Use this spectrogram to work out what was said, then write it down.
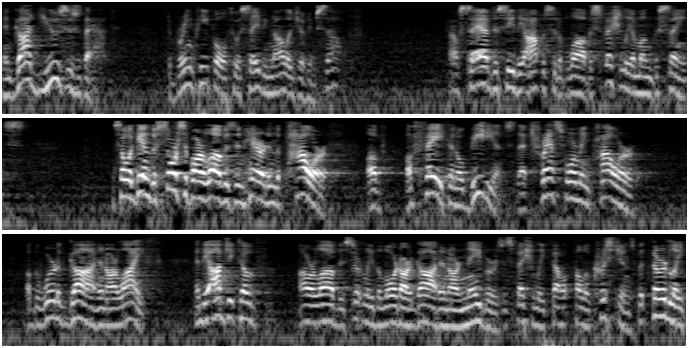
And God uses that to bring people to a saving knowledge of Himself. How sad to see the opposite of love, especially among the saints. So again, the source of our love is inherent in the power of, of faith and obedience, that transforming power of the Word of God in our life. And the object of our love is certainly the Lord our God and our neighbors, especially fellow, fellow Christians. But thirdly,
